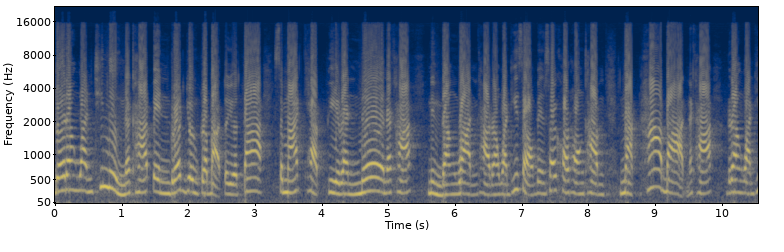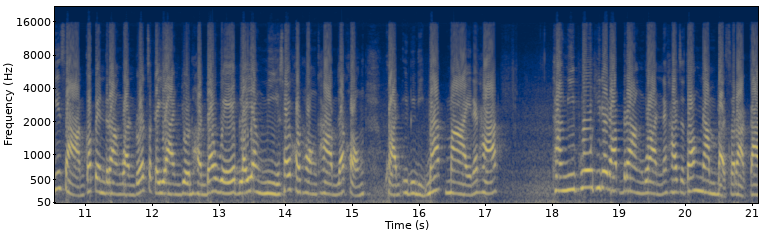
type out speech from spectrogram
โดยรางวัลที่1นะคะเป็นรถยนต์กระบะโตโยต้าสมาร์ทแคปพีรันเนอร์นะคะ1รางวัลค่ะ รางวัลที่ 2 เป็นสร้อยคอทองคำหนัก 5 บาทนะคะ รางวัลที่ 3 ก็เป็นรางวัลรถจักรยานยนต์ Honda Wave และยังมีสร้อยคอทองคำและของขวัญอื่นๆอีกมากมายนะคะ ทางนี้ผู้ที่ได้รับรางวัลนะคะ จะต้องนำบัตรสลากกา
